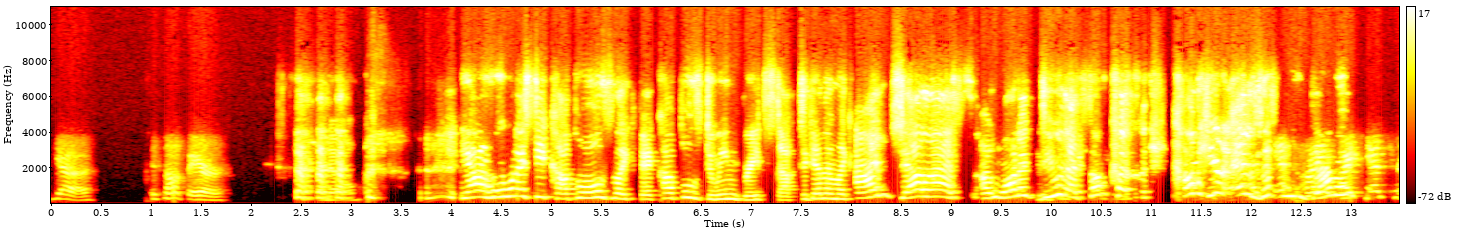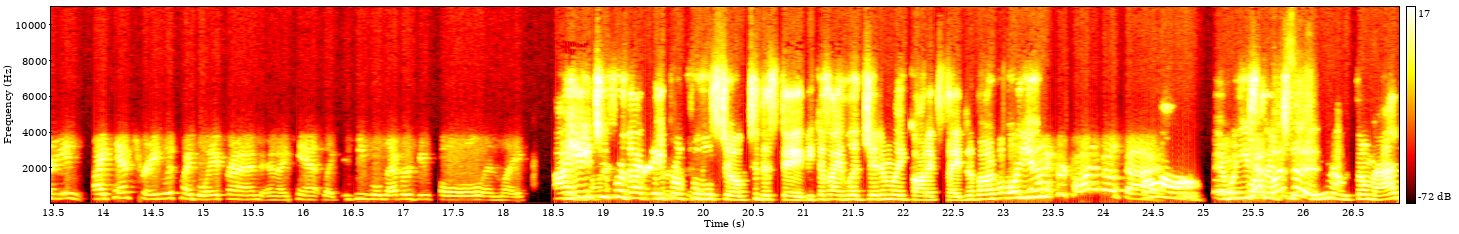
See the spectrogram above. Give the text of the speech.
Yeah, it's not fair. I know. Yeah, I hate when I see couples, like fit couples, doing great stuff together. I'm like, I'm jealous. I want to mm-hmm. do that. Some co- come here and lift me, I. I can't train. I can't train with my boyfriend, and I can't like he will never do pole and like. I hate you for that April Fool's joke to this day because I legitimately got excited about it for oh, yeah, you. I forgot about that. Oh, and when you What said was just it? I was so mad.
